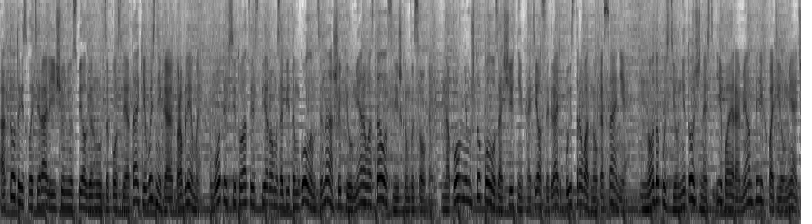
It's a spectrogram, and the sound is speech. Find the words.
а кто-то из латерали еще не успел вернуться после атаки, возникают проблемы. Вот и в ситуации с первым забитым голом цена ошибки Умярова стала стала слишком высокой. Напомним, что полузащитник хотел сыграть быстро в одно касание, но допустил неточность и Байрамян перехватил мяч,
